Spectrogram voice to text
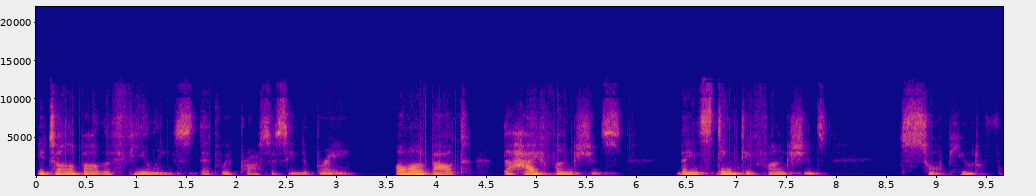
It's all about the feelings that we process in the brain, all about the high functions, the instinctive functions. It's so beautiful.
